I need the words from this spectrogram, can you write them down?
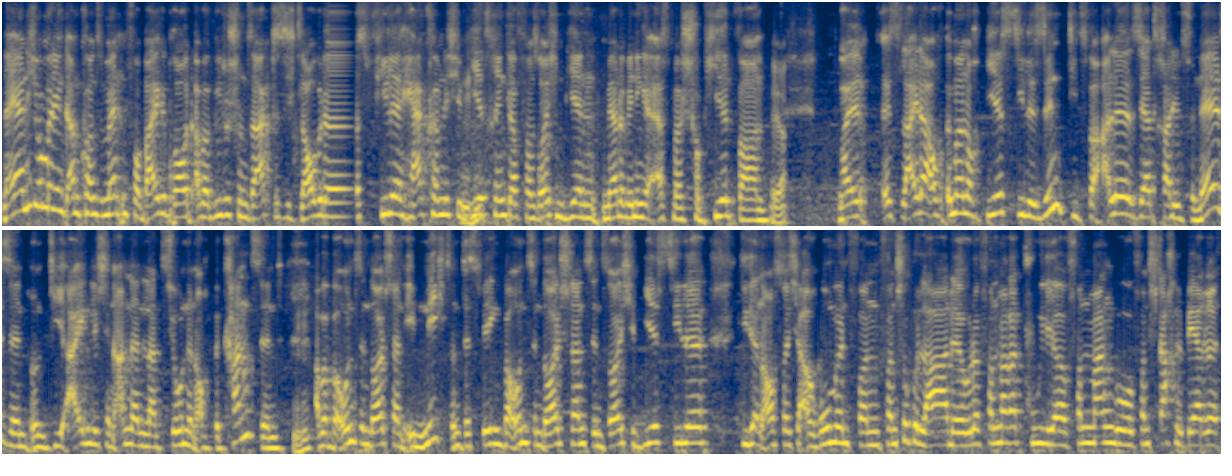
Naja, nicht unbedingt am Konsumenten vorbeigebraut, aber wie du schon sagtest, ich glaube, dass viele herkömmliche mhm. Biertrinker von solchen Bieren mehr oder weniger erstmal schockiert waren. Ja. Weil es leider auch immer noch Bierstile sind, die zwar alle sehr traditionell sind und die eigentlich in anderen Nationen auch bekannt sind, mhm. aber bei uns in Deutschland eben nicht. Und deswegen bei uns in Deutschland sind solche Bierstile, die dann auch solche Aromen von, von Schokolade oder von Maracuja, von Mango, von Stachelbeere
